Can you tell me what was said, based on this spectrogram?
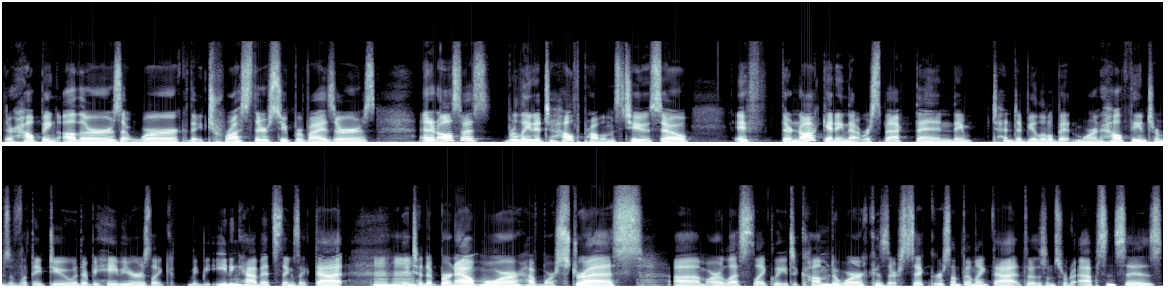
they're helping others at work, they trust their supervisors. And it also is related to health problems too. So if they're not getting that respect, then they tend to be a little bit more unhealthy in terms of what they do and their behaviors, like maybe eating habits, things like that. They tend to burn out more, have more stress, um, are less likely to come to work because they're sick or something like that. So there's some sort of absences.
